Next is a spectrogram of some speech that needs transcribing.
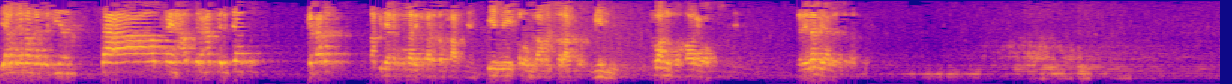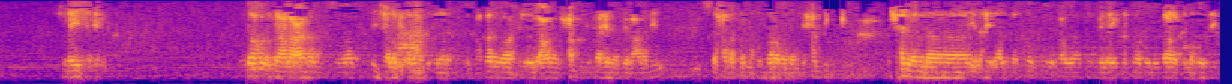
dia mendapatkan ujian sampai hampir-hampir jatuh ke kanan, tapi dia akan kembali kepada tempatnya. Ini perumpamaan seorang mukmin. Sahih Bukhari wa Muslim. Dari Nabi alaihi salatu sudah isi الله تعالى أعلم إن شاء الله تعالى بكرة السبحان وآخر دعوانا الحمد لله رب العالمين سبحانك اللهم ربنا بحمدك أشهد أن لا إله إلا أنت أستغفرك وأتوب إليك وبارك الله فيك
